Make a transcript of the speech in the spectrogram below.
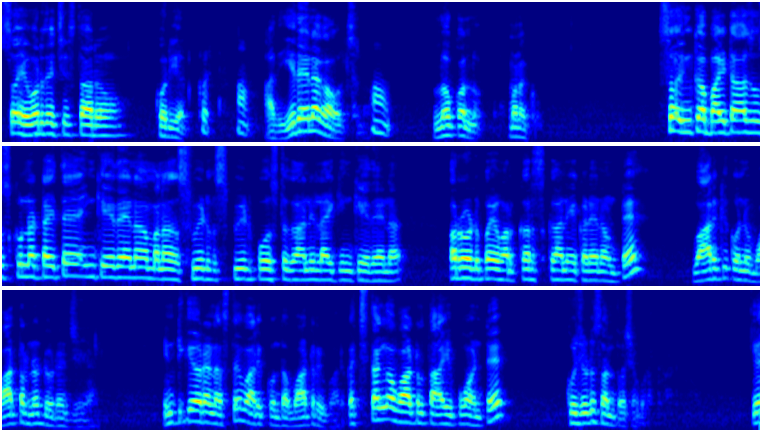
సో ఎవరు తెచ్చిస్తారు? కొరియర్. అది ఏదైనా కావచ్చు. లోకల్లో మనకు. సో ఇంకా బయట చూసుకున్నట్టయితే ఇంకేదైనా మన స్పీడ్ స్పీడ్ పోస్ట్ కానీ లైక్ ఇంకేదైనా రోడ్డుపై వర్కర్స్ కానీ ఎక్కడైనా ఉంటే వారికి కొన్ని వాటర్ను డొనేట్ చేయాలి. ఇంటికి ఎవరైనా వస్తే వారికి కొంత వాటర్ ఇవ్వాలి. ఖచ్చితంగా వాటర్ తాగిపో అంటే కుజుడు సంతోషపడతాడు. ఇక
